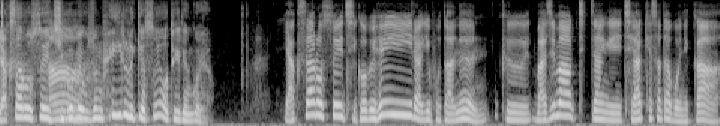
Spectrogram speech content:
약사로서의 아. 직업에 무슨 회의를 느꼈어요? 어떻게 된 거예요? 약사로서의 직업의 회의라기보다는 그 마지막 직장이 제약회사다 보니까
